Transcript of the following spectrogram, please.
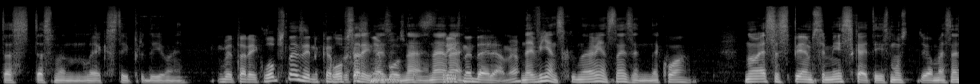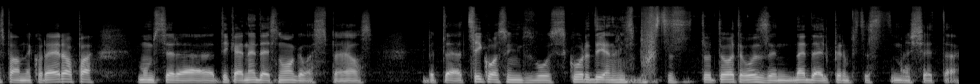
Tas, tas man liekas stipri dīvaini. Bet arī klubs nezina, kad klubs arī nezina. Nē, nē, nē. nedēļām. Ja? Neviens, neviens nezina neko. Nu, es esmu piemēram izskaitījis, mums, jo mēs nespējam nekur Eiropā. Mums ir uh, tikai nedēļas nogalas spēles. Bet uh, cikos viņas būs, kura diena viņas būs, tas to, to, uzzina nedēļu pirms. Tas man šķiet tā.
